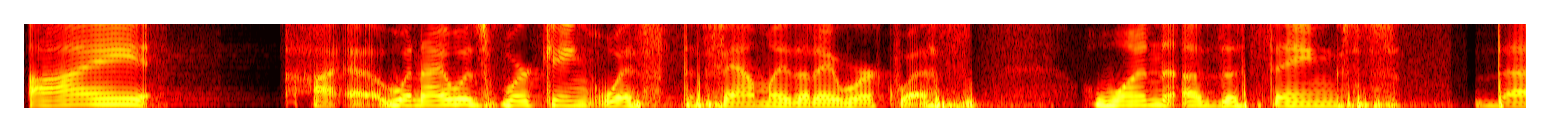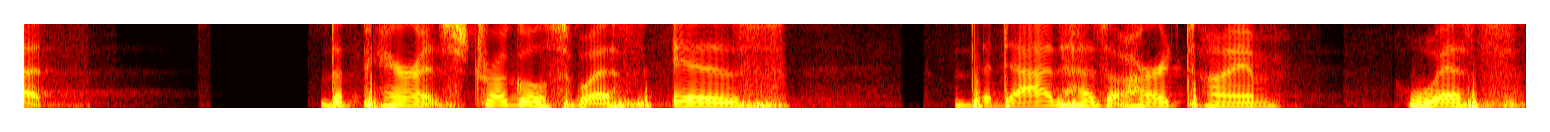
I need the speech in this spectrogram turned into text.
I I, when I was working with the family that I work with, one of the things that the parent struggles with is the dad has a hard time with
